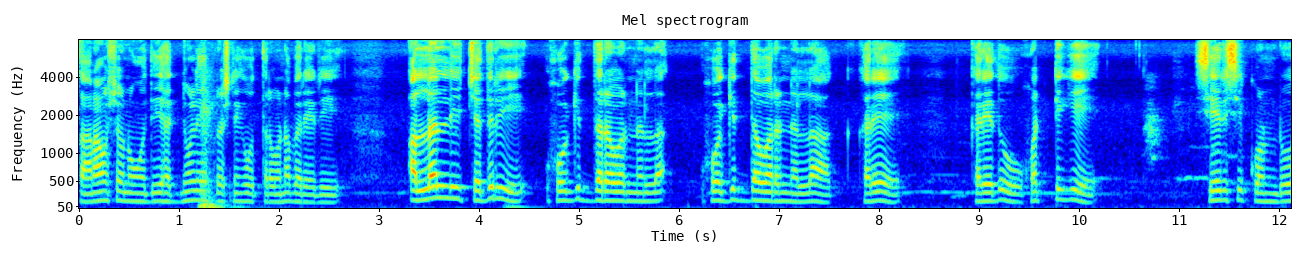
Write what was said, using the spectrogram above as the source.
ಸಾರಾಂಶವನ್ನು ಓದಿ ಹದಿನೇಳನೇ ಪ್ರಶ್ನೆಗೆ ಉತ್ತರವನ್ನು ಬರೆಯಿರಿ. ಅಲ್ಲಲ್ಲಿ ಚದುರಿ ಹೋಗಿದ್ದರವನ್ನೆಲ್ಲ, ಹೋಗಿದ್ದವರನ್ನೆಲ್ಲ ಕರೆ, ಕರೆದು ಹೊಟ್ಟಿಗೆ ಸೇರಿಸಿಕೊಂಡು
